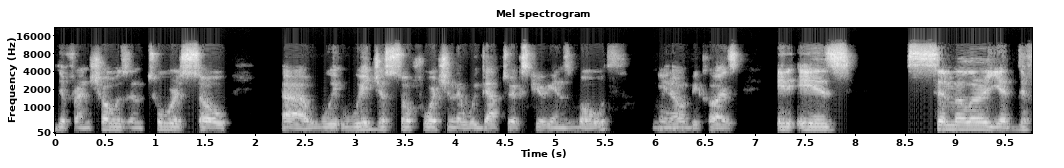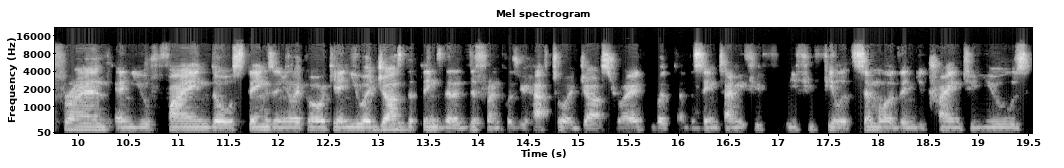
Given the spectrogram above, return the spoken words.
different shows and tours. So uh, we, we're just so fortunate we got to experience both you know because it is similar yet different and you find those things and you're like oh, okay and you adjust the things that are different because you have to adjust right? But at the same time if you if you feel it's similar then you're trying to use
